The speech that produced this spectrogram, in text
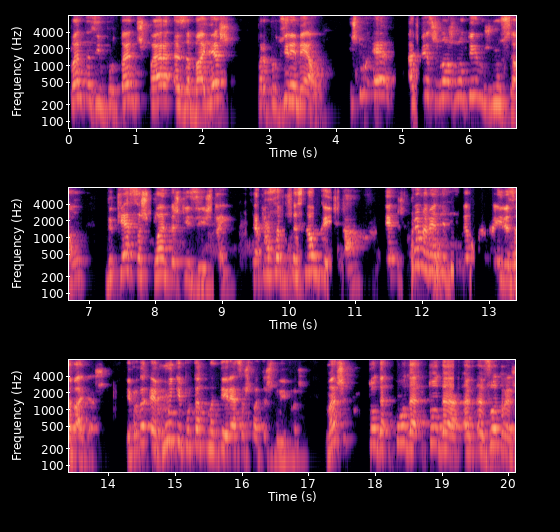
plantas importantes para as abelhas para produzirem mel. Isto é, às vezes nós não temos noção de que essas plantas que existem, essa vegetação que aí está, é extremamente importante para atrair as abelhas. E, portanto, é muito importante manter essas plantas melíferas. Mas toda, toda, toda as outras,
